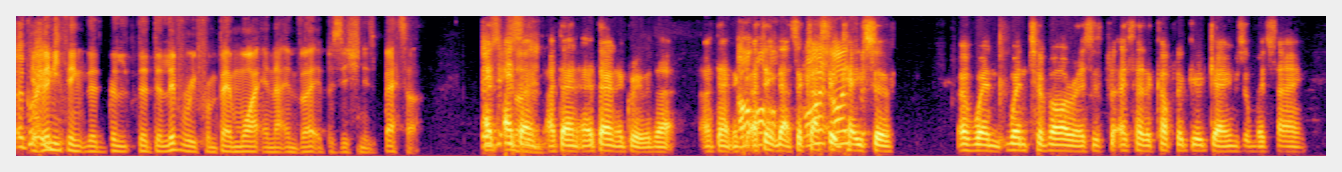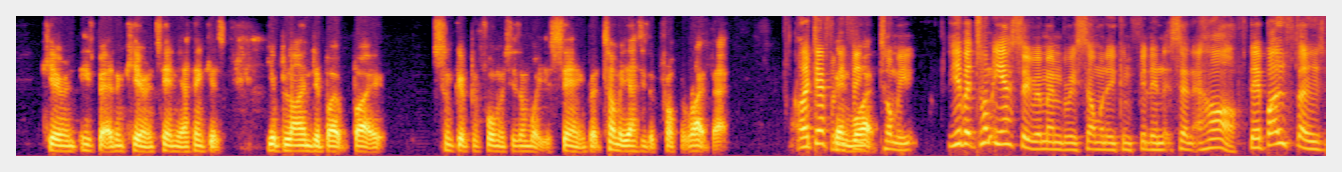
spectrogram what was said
Agreed. If anything, the, the, the delivery from Ben White in that inverted position is better. I, I don't, I don't, I don't agree with that. I don't. Agree. I oh, think that's a classic I, I, case of of when when Tavares has, has, had a couple of good games and we're saying Kieran he's better than Kieran Tierney. I think it's you're blinded by by some good performances and what you're seeing. But Tomiyasu is a proper right back. I definitely ben think White, Tommy yeah, but Tommy Tomiyasu, remember, is someone who can fill in at centre half. They're both those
